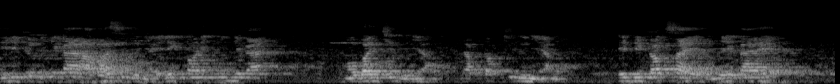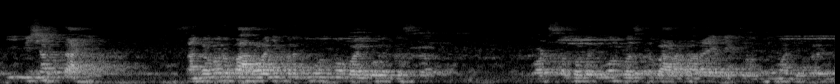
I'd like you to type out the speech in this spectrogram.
Digital म्हणजे काय? आभासी दुनिया. इलेक्ट्रॉनिक म्हणजे काय? मोबाईलची दुनिया लॅपटॉपची दुनिया. हे डिटॉक्स आहे. म्हणजे हे काय आहे? की विषाक्त आहे. सांगा बरं बारा वाजेपर्यंत कोण मोबाईल बघत बसतं? व्हॉट्सअप बघत कोण बसतं? बारा बारा एक एक दोन दोन वाजेपर्यंत.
